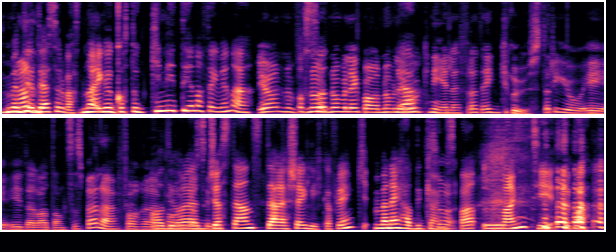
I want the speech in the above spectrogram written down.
Men, det Men- er det som er det verste. Når jeg har gått og gnidd inn at jeg vinner. Ja, nå, Også, nå, vil jeg bare nå vil jeg Ja. gni inn litt, for jeg gruste deg jo i, i det der dansespillet for ja, Og du det. Just Dance, der er ikke jeg like flink, men jeg hadde Så- gangspar lang tid etterpå.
